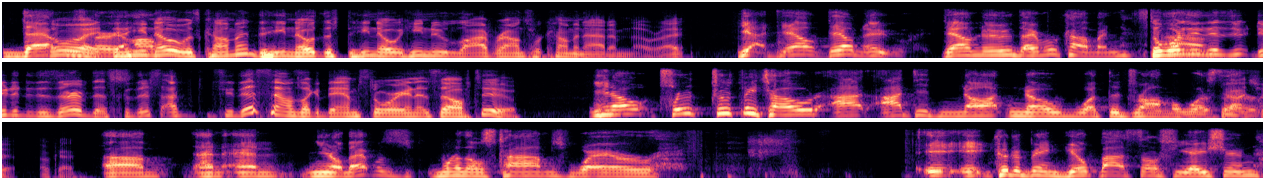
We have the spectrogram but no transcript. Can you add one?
that so was wait, did he know it was coming? Did he know this? Did he know he knew live rounds were coming at him though, right? Yeah, Dale. Dale knew. Dale knew they were coming. So what um, did he do to deserve this? Because this, I see, this sounds like a damn story in itself too. You know, truth truth be told, I I did not know what the drama was there. Gotcha. Okay. Um, and and you know that was one of those times where it, it could have been guilt by association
